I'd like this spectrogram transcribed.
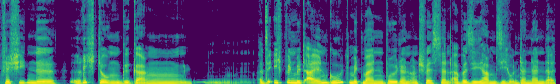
verschiedene Richtungen gegangen. Also ich bin mit allen gut, mit meinen Brüdern und Schwestern, aber sie haben sich untereinander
